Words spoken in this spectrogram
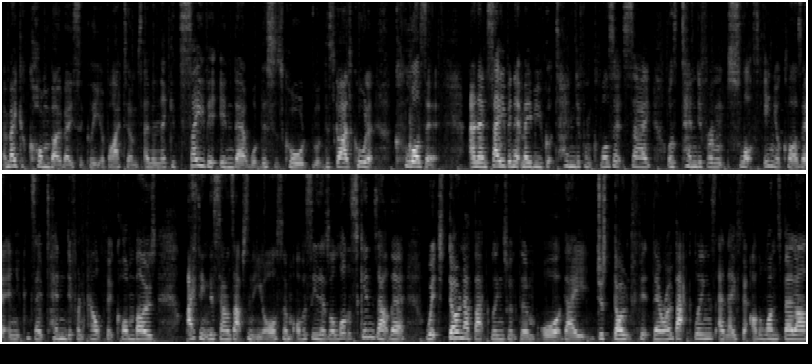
and make a combo basically of items and then they could save it in their, what this is called, what this guy's called it, closet and then saving it maybe you've got 10 different closets say or 10 different slots in your closet and you can save 10 different outfit combos I think this sounds absolutely awesome. Obviously, there's a lot of skins out there which don't have back blings with them or they just don't fit their own back blings and they fit other ones better.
